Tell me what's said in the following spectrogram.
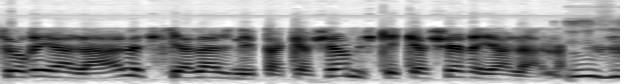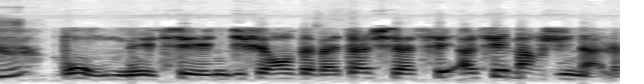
serait halal. Ce qui est halal n'est pas kasher, mais ce qui est kasher est halal. Mhm. Bon, mais c'est une différence d'abattage, c'est assez, assez marginal.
